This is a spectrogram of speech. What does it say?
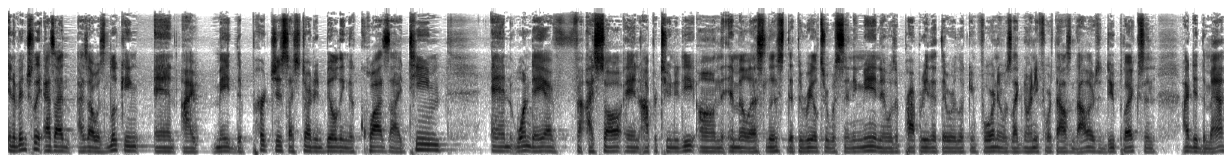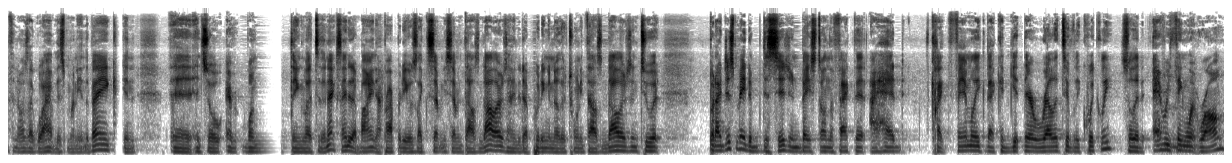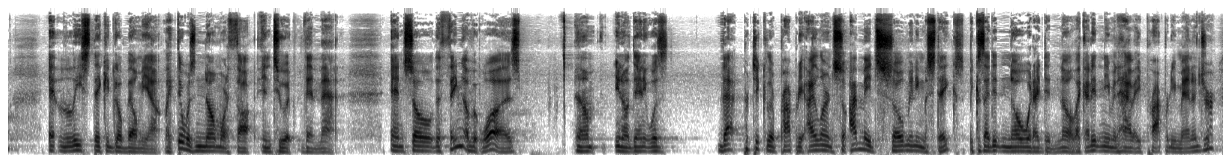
And eventually as I as I was looking and I made the purchase, I started building a quasi team and one day I I saw an opportunity on the MLS list that the realtor was sending me, and it was a property that they were looking for, and it was like ninety four thousand dollars a duplex. And I did the math, and I was like, "Well, I have this money in the bank," and and, and so every, one thing led to the next. I ended up buying that property. It was like $77,000. I ended up putting another $20,000 into it. But I just made a decision based on the fact that I had like family that could get there relatively quickly so that everything went wrong, at least they could go bail me out. Like there was no more thought into it than that. And so the thing of it was, um, you know, Danny was that particular property, I learned so I made so many mistakes because I didn't know what I didn't know. Like I didn't even have a property manager,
